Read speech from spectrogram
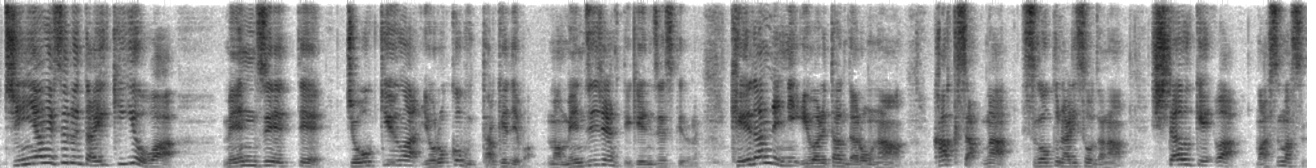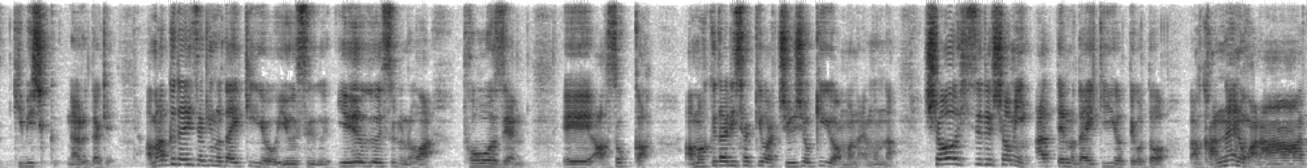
ー、賃上げする大企業は、免税って上級が喜ぶだけでは、まあ免税じゃなくて減税ですけどね。経団連に言われたんだろうな。格差がすごくなりそうだな。下請けはますます厳しくなるだけ。天下り先の大企業を優遇するのは当然。えー、あ、そっか。天下り先は中小企業あんまないもんな。消費する庶民あっての大企業ってことわかんないのかな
